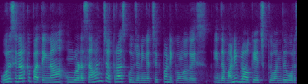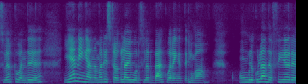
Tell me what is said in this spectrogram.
ஒரு சிலருக்கு பார்த்தீங்கன்னா உங்களோட செவன் சக்ராஸ் கொஞ்சம் நீங்கள் செக் பண்ணிக்கோங்க கைஸ் இந்த மணி பிளாக்கேஜ்க்கு வந்து ஒரு சிலருக்கு வந்து ஏன் நீங்கள் அந்த மாதிரி ஸ்ட்ரகிள் ஆகி ஒரு சிலர் பேக் வரீங்க தெரியுமா? உங்களுக்குள்ள அந்த ஃபியரு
